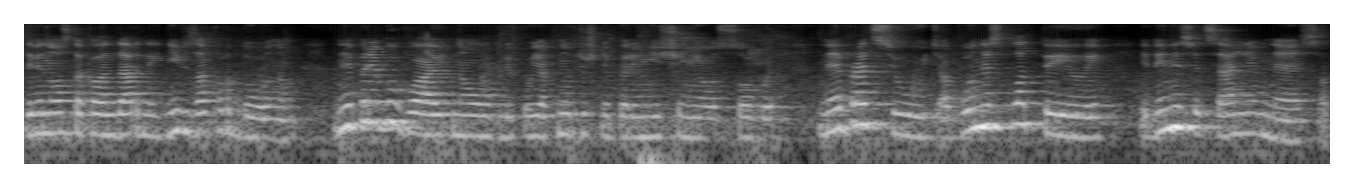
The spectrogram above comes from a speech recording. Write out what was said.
90 календарних днів за кордоном, не перебувають на обліку як внутрішньо переміщені особи, не працюють або не сплатили єдиний соціальний внесок.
